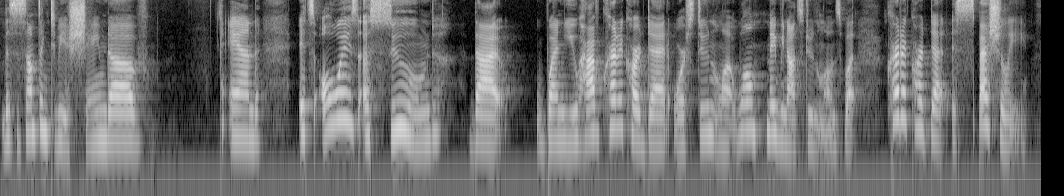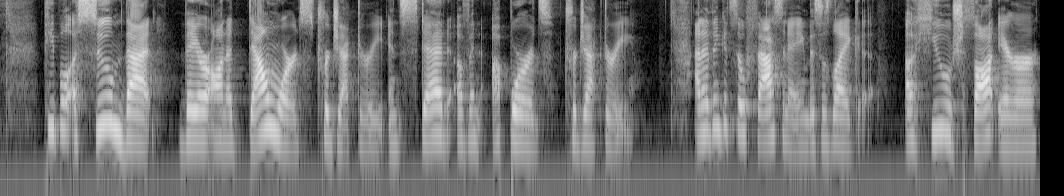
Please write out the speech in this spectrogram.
this is something to be ashamed of. And it's always assumed that when you have credit card debt or student loan, well, maybe not student loans, but credit card debt especially, people assume that they are on a downwards trajectory instead of an upwards trajectory. And I think it's so fascinating. This is like a huge thought error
